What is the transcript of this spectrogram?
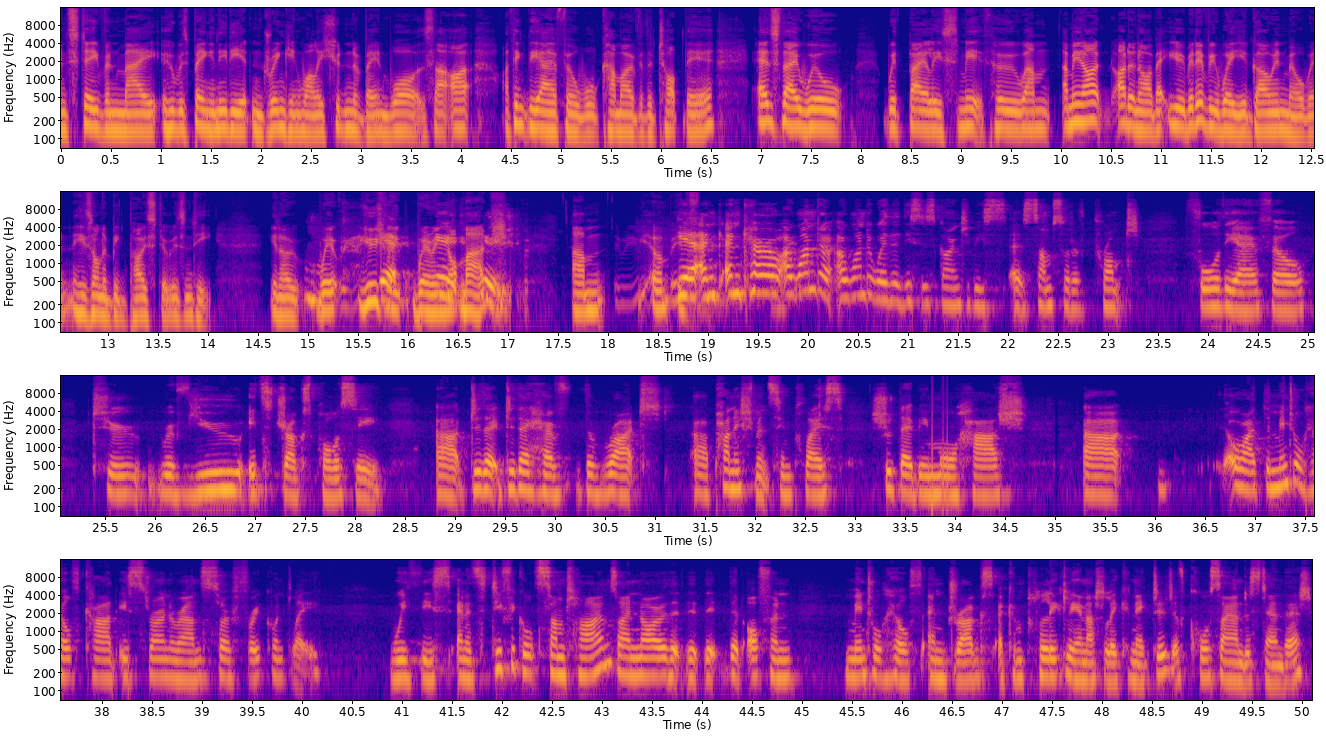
and Steven May, who was being an idiot and drinking while he shouldn't have been, was. I, I think the AFL will come over the top there, as they will with Bailey Smith, who, um, I mean, I, I don't know about you, but everywhere you go in Melbourne, he's on a big poster, isn't he? You know, mm-hmm. we're usually yeah, wearing huge, not much. Um, um, yeah, and and Carol, I wonder, I wonder whether this is going to be uh, some sort of prompt for the AFL to review its drugs policy uh, do they do they have the right uh, punishments in place? Should they be more harsh? Uh, all right, the mental health card is thrown around so frequently with this, and it's difficult sometimes. I know that that, that often mental health and drugs are completely and utterly connected. Of course, I understand that,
